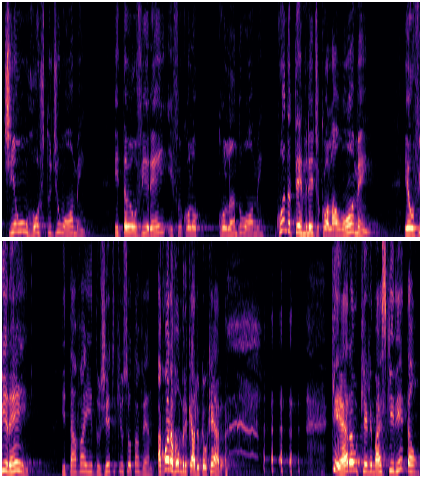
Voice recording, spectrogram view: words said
tinha um rosto de um homem. Então eu virei e fui colo, colando o homem. Quando eu terminei de colar o homem, eu virei e estava aí, do jeito que o senhor está vendo. Agora vamos brincar do que eu quero? que era o que ele mais queria então.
